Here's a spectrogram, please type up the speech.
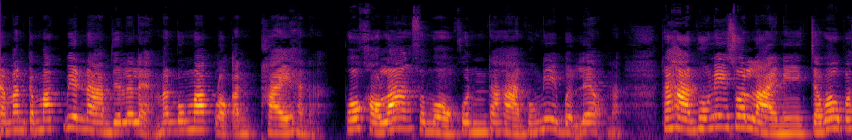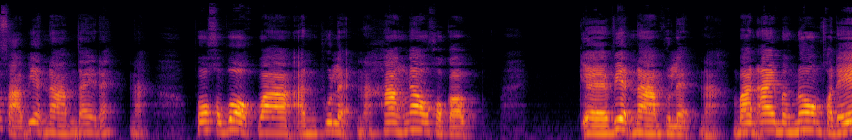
นะมันก็มักเวียดนามเดียวเลยแหละมันบ่มักหรอกอันไทยหั่นะเพราะเขาล่างสมองคนทหารพวกนี้เบิดแล้วนะทหารพวกนี้ส่วนหลายนี่จะเว้าภาษาเวียดนามได้ได้นะ เพราะเขาบอกว่าอันผู้แหละนะห้างเงาเขาก็แอเวียดนามผู้แหละนะบ้านไอ้ายเมืองน้องเขาเด้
